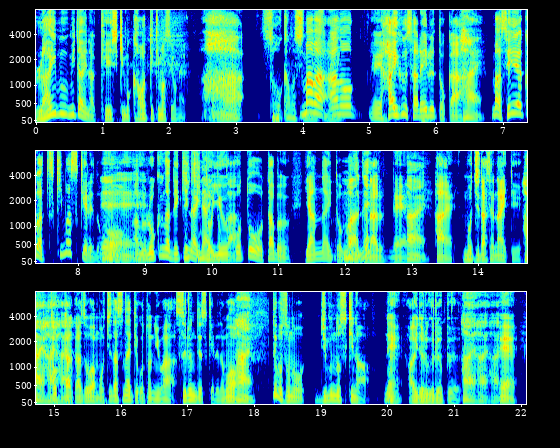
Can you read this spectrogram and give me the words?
ライブみたいな形式も変わってきますよね。ああそうかもしれまあないですね。まああのえー配布されるとかはい。まあ制約はつきますけれども、あの録画できないということを多分やんないとまずくなるんで、はい。はい、持ち出せないという、撮った画像は持ち出せないということにはするんですけれども、はいでもその自分の好きなね、アイドルグループ、はい。はいはいええ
